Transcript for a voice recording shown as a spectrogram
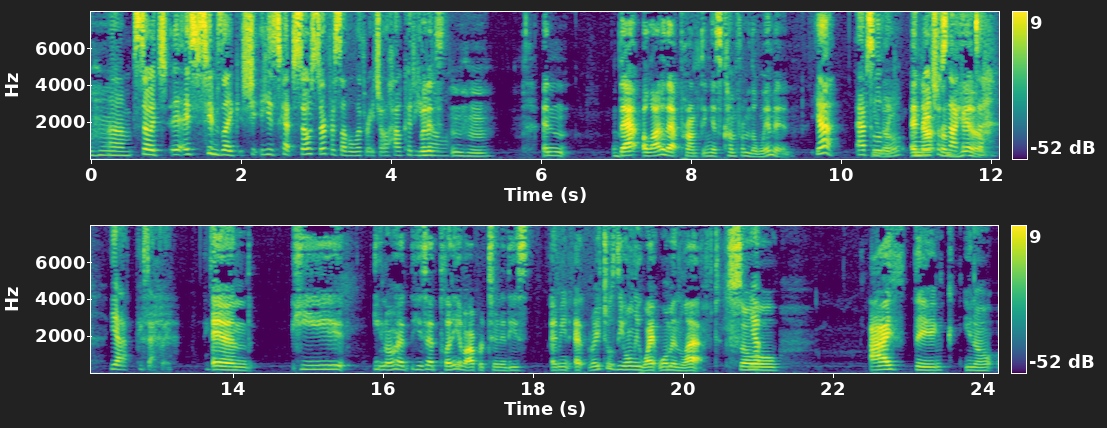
Um, so it, it seems like she, he's kept so surface level with Rachel. How could he But know? it's mm, and that a lot of that prompting has come from the women. yeah, absolutely. know, and and not Rachel's from not going to. Yeah, exactly. and he you know had he's had plenty of opportunities i mean at, rachel's the only white woman left so i think you know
